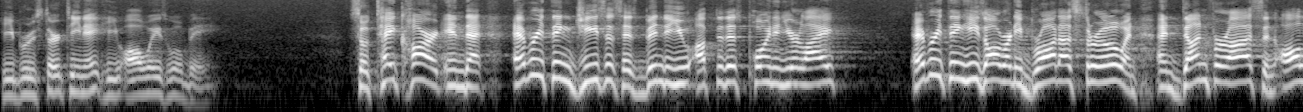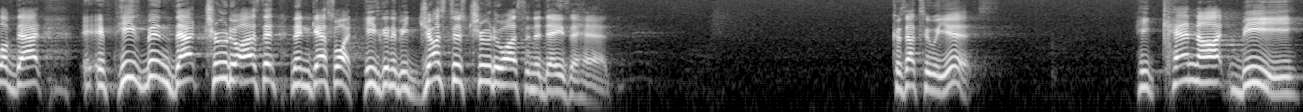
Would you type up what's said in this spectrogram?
Hebrews 13 8, He always will be. So take heart in that everything Jesus has been to you up to this point in your life, everything he's already brought us through and, and done for us and all of that, if he's been that true to us, then, then guess what? He's going to be just as true to us in the days ahead. Because that's who he is. He cannot be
